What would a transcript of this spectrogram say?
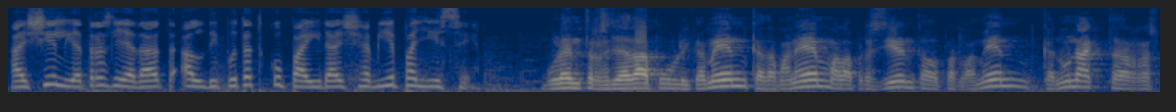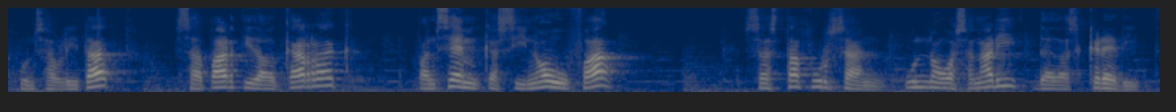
Així li ha traslladat el diputat copaire Xavier Pellicer. Volem traslladar públicament que demanem a la presidenta del Parlament que en un acte de responsabilitat s'aparti del càrrec. Pensem que si no ho fa, s'està forçant un nou escenari de descrèdit,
